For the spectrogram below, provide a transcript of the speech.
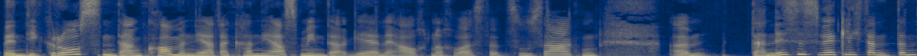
wenn die Großen dann kommen, ja, da kann Jasmin da gerne auch noch was dazu sagen, ähm, dann ist es wirklich dann, dann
